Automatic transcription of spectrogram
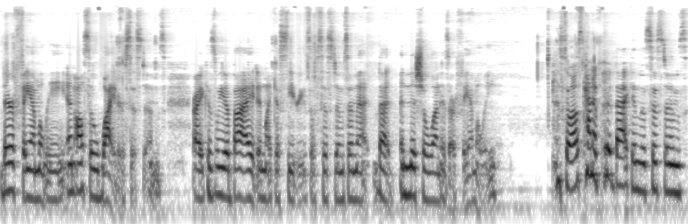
their family, and also wider systems right? Because we abide in like a series of systems, and that that initial one is our family. And so I was kind of put back in the systems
